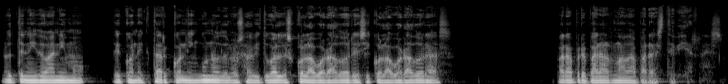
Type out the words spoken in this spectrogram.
no he tenido ánimo de conectar con ninguno de los habituales colaboradores y colaboradoras para preparar nada para este viernes.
